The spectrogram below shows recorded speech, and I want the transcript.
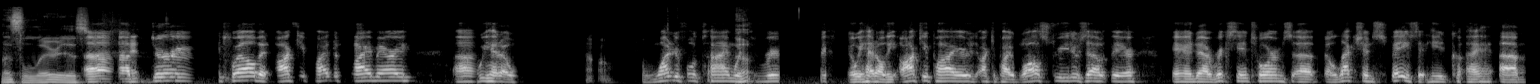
That's hilarious. Uh, during 12 it occupied the primary. Uh, we had a uh-oh. A wonderful time with Rick. And we had all the occupiers, Occupy Wall Streeters out there, and uh, Rick Santorum's uh, election space that he had uh, um,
